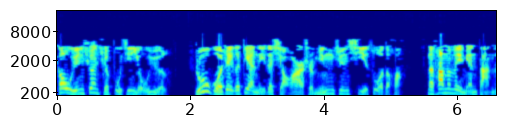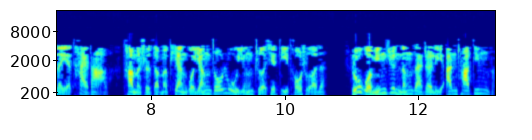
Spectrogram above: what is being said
高云轩却不禁犹豫了。如果这个店里的小二是明军细作的话，那他们未免胆子也太大了。他们是怎么骗过扬州露营这些地头蛇的？如果明军能在这里安插钉子？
